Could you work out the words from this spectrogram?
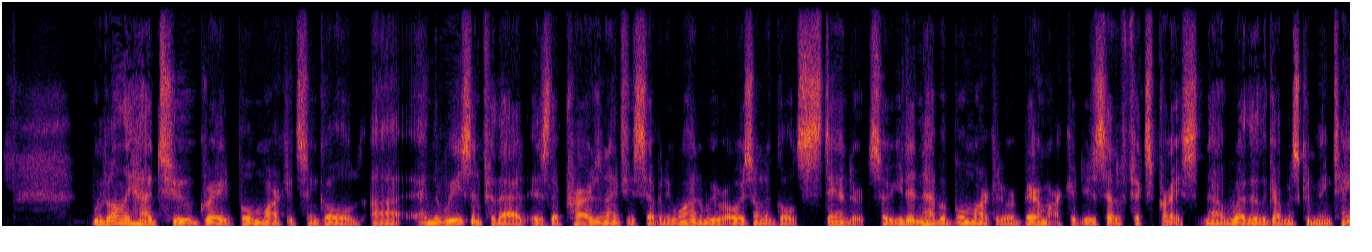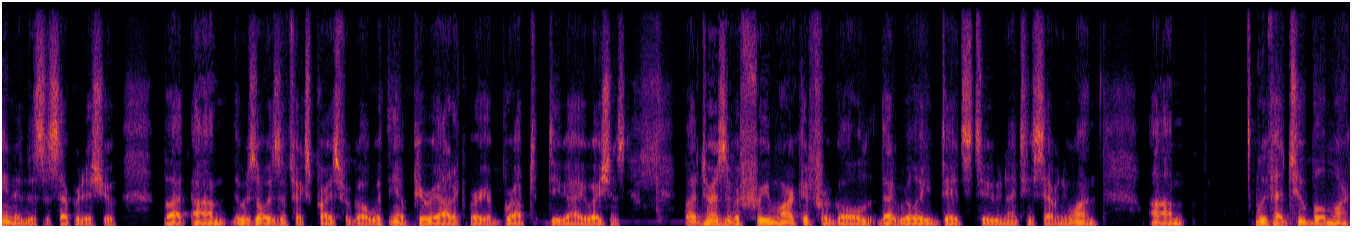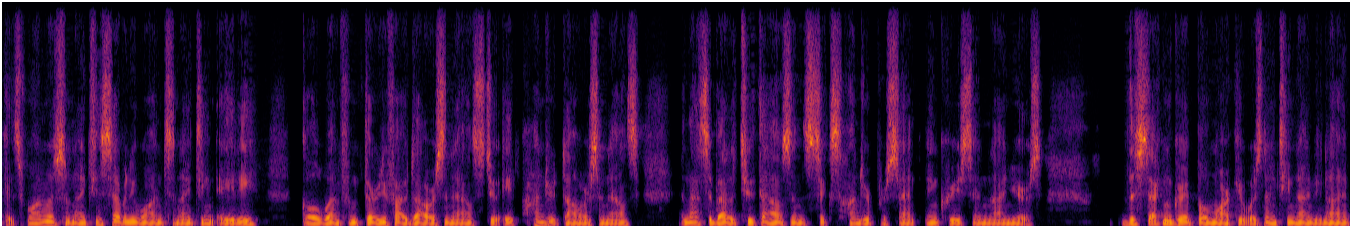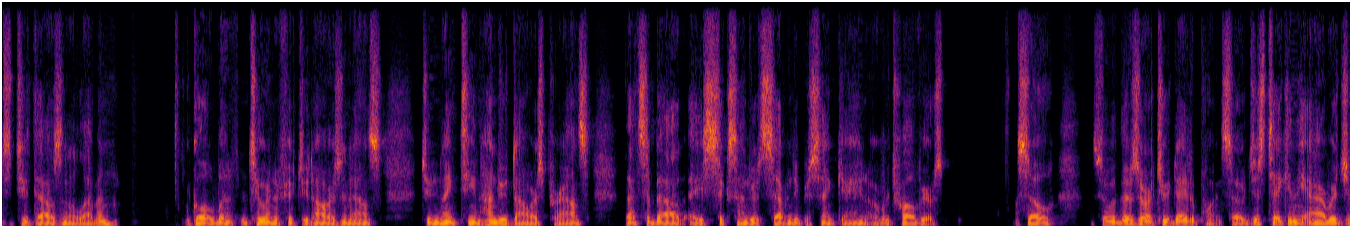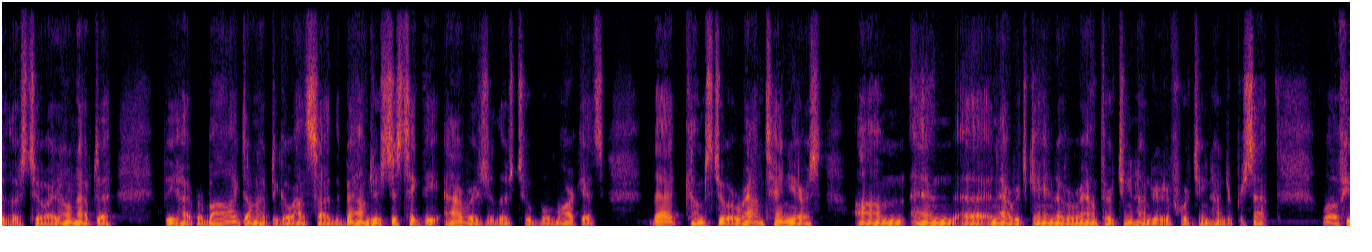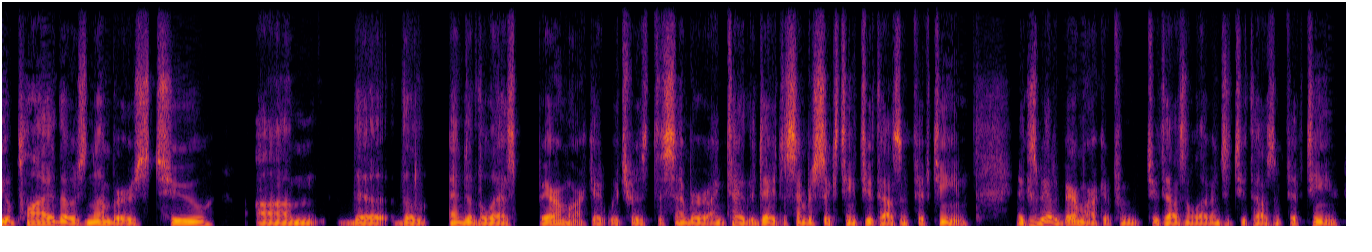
we've only had two great bull markets in gold. Uh, and the reason for that is that prior to 1971, we were always on a gold standard. So you didn't have a bull market or a bear market, you just had a fixed price. Now, whether the governments could maintain it is a separate issue, but um, there was always a fixed price for gold with you know periodic, very abrupt devaluations. But in terms of a free market for gold, that really dates to 1971. Um, we've had two bull markets. One was from 1971 to 1980 gold went from $35 an ounce to $800 an ounce, and that's about a 2,600% increase in nine years. The second great bull market was 1999 to 2011. Gold went from $250 an ounce to $1,900 per ounce. That's about a 670% gain over 12 years. So, so those are our two data points. So just taking the average of those two, I don't have to be hyperbolic, don't have to go outside the boundaries. Just take the average of those two bull markets. That comes to around 10 years um, and uh, an average gain of around 1,300 or 1,400%. Well, if you apply those numbers to um, the, the end of the last bear market, which was December, I can tell you the date, December 16, 2015, because we had a bear market from 2011 to 2015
